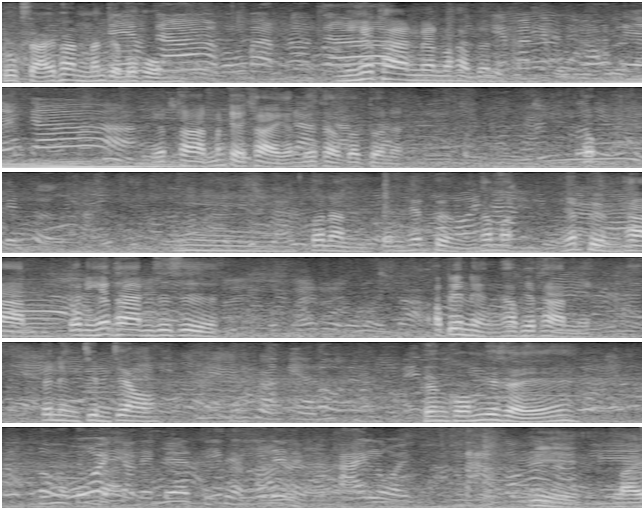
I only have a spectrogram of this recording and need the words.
ทุกสายพันธุ์มันจะบ่ขมจ้าของบ้านเฮาจ้ามีเฮ็ดทานแม่นบ่ครับตัวนี้เฮ็ดมาจากภูน้องแสงจ้าเฮ็ดทานมันคล้ายๆกันเด้อครับกับตัวนั้นกับเป็นเผิงค่ะอืม ตัวนั้นเป็นเฮ็ดผึ่งถ้ามาเฮ็ดผึ่งทานตัวนี้เฮ็ดทานซื่อๆเอาเป็นหนึ่งครับเฮ็ดทานนี่เป็นหนึ่งจิ้มแจ่วเพิ่งขมอยู่ไสโอ้ยจะได้แปดสิบแบบนี้ได้เลยขายลอยนี่หลาย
